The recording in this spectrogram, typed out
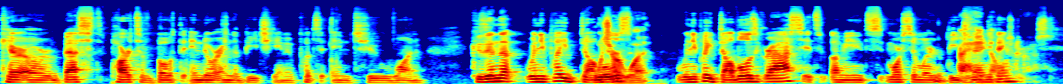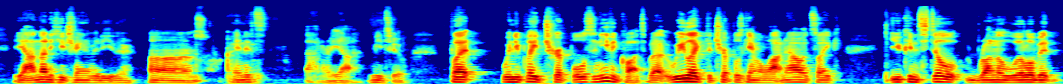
care or best parts of both the indoor and the beach game It puts it into one. Because in the when you play doubles, Which are what? when you play doubles grass, it's. I mean, it's more similar to beach I than hate anything. doubles grass. Yeah, I'm not a huge fan of it either. Um, I and hate it's I don't know. Yeah, me too. But when you play triples and even quads, but we like the triples game a lot now. It's like you can still run a little bit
